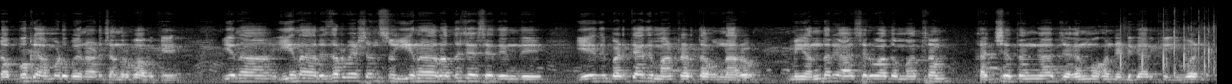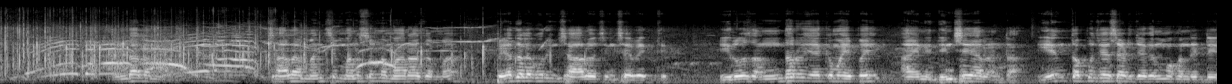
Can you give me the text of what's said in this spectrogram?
డబ్బుకి అమ్ముడుపోయినాడు చంద్రబాబుకి. ఈయన ఈయన రిజర్వేషన్స్ ఈయన రద్దు చేసేది ఏంది? ఏది పడితే అది మాట్లాడుతూ ఉన్నారు. మీ అందరి ఆశీర్వాదం మాత్రం ఖచ్చితంగా జగన్మోహన్ రెడ్డి గారికి ఇవ్వండి. ఉండాలమ్మా. చాలా మంచి మనసున్న మహారాజమ్మ పేదల గురించి ఆలోచించే వ్యక్తి. ఈరోజు అందరూ ఏకమైపోయి ఆయన్ని దించేయాలంట. ఏం తప్పు చేశాడు జగన్మోహన్ రెడ్డి?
